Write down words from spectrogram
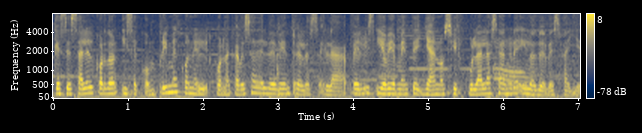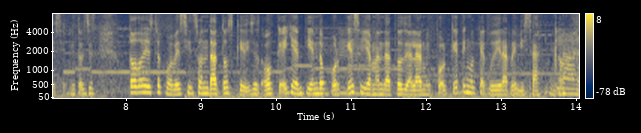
que se sale el cordón y se comprime con, el, con la cabeza del bebé entre las- la pelvis y obviamente ya no circula la sangre y los bebés fallecen. Entonces, todo esto, como ves, sí son datos que dices, ok, ya entiendo por qué se llaman datos de alarma y por qué tengo que acudir a revisarme, ¿no? Claro.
